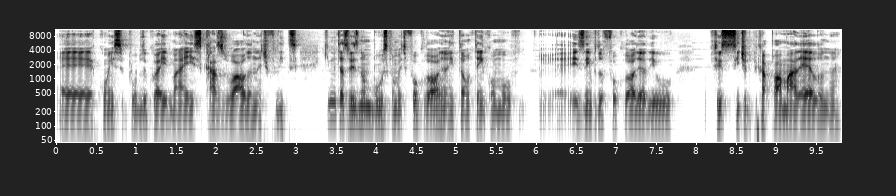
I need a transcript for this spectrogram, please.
é, com esse público aí mais casual da Netflix, que muitas vezes não busca muito folclore, né? então tem como é, exemplo do folclore ali o sítio do pica-pau amarelo, né?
